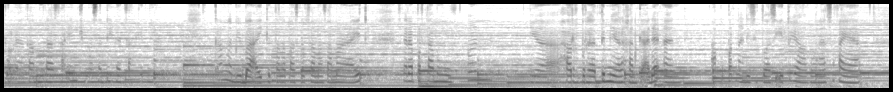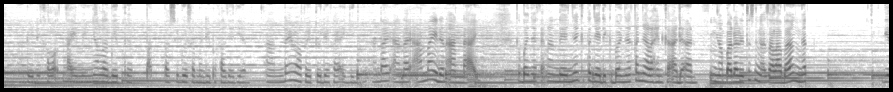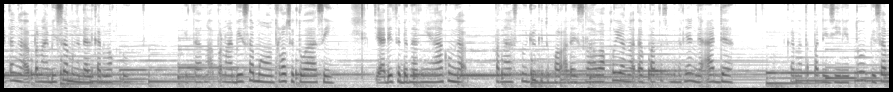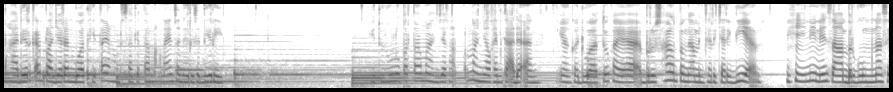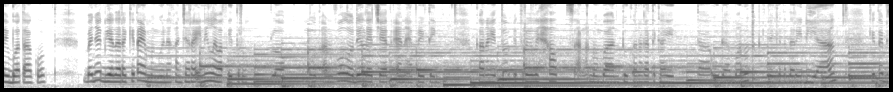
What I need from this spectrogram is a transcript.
Kalau yang kamu rasain cuma sedih dan sakitnya. Kan lebih baik kita lepaskan sama-sama right? Cara pertama move on ya harus berhenti menyalahkan keadaan situasi itu yang aku ngerasa kayak aduh ini kalau timingnya lebih tepat pasti gue sama dia bakal jadian. Andai waktu itu dia kayak gini andai andai andai dan andai. Kebanyakan andainya kita jadi kebanyakan nyalahin keadaan. Nggak padahal itu nggak salah banget. Kita nggak pernah bisa mengendalikan waktu. Pernah bisa mengontrol situasi. Jadi sebenarnya aku nggak pernah setuju gitu kalau ada istilah waktu yang nggak tepat tuh sebenarnya nggak ada. Karena tepat di sini tuh bisa menghadirkan pelajaran buat kita yang bisa kita maknain sendiri-sendiri. Itu dulu pertama, jangan pernah nyalahin keadaan. Yang kedua tuh kayak berusaha untuk nggak mencari-cari dia. ini nih sangat berguna sih buat aku. Banyak di antara kita yang menggunakan cara ini lewat fitur blog, unfollow, delete chat and everything. Karena itu it really help sangat membantu karena ketika kita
